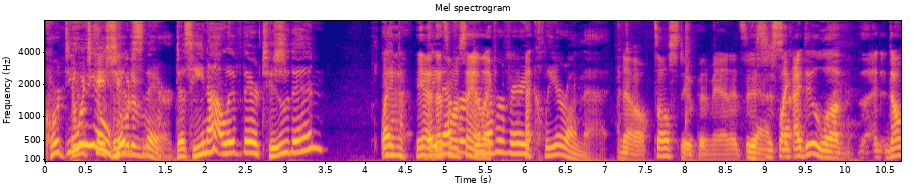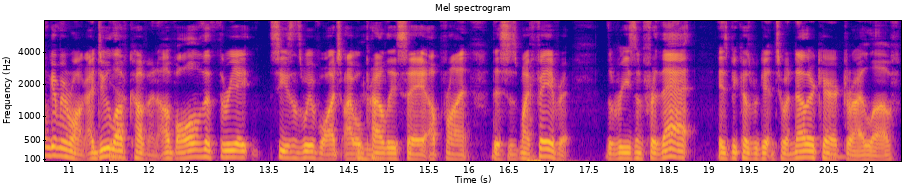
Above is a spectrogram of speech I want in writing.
Cordelia which case she lives there. Does he not live there too then? Like, Yeah, yeah, that's what never, I'm saying, They're like, never very clear on that. No, it's all stupid, man. It's it's Yeah, just so- like I do love. Don't get me wrong, I do love Coven. Of all of the three eight seasons we've watched, I will Mm-hmm. proudly say up front, this is my favorite. The reason for that is because we're getting to another character I love.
